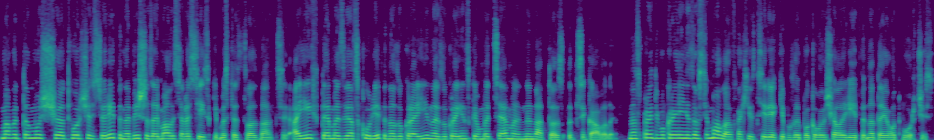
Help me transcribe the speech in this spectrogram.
Мабуть, тому що творчістю Рєпіна більше займалися російські мистецтвознавці, а їх теми зв'язку Рєпіна з Україною, з українськими митцями не надто цікавили. Насправді в Україні зовсім мало фахівців, які б глибоко вивчали Рєпіна та його творчість.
